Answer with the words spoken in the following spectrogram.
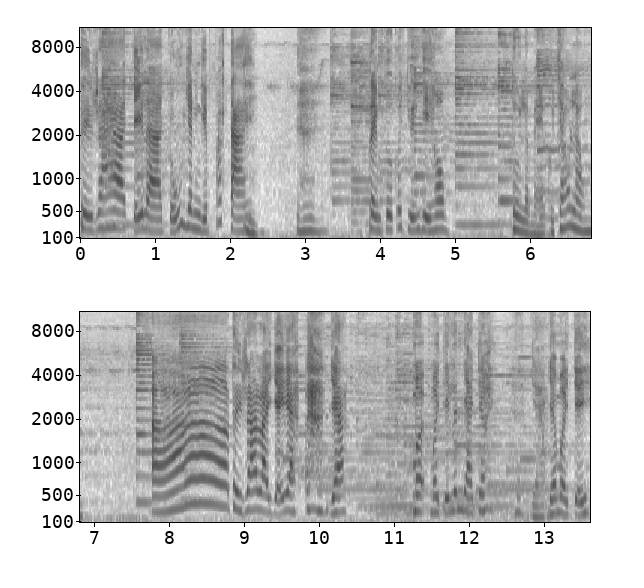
Thì ra chị là chủ doanh nghiệp phát tài. Tìm tôi có chuyện gì không? Tôi là mẹ của cháu Long. À thì ra là vậy à. Dạ. Mời, mời chị lên nhà chơi. Dạ. Dạ mời chị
